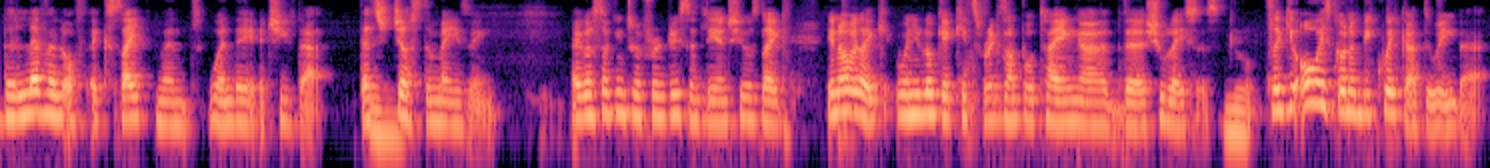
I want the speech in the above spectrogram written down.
the level of excitement when they achieve that that's Mhm. just amazing i was talking to a friend recently and she was like you know like when you look at kids for example tying uh, the shoelaces no. it's like you're always going to be quick at doing that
